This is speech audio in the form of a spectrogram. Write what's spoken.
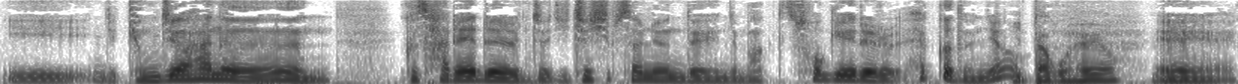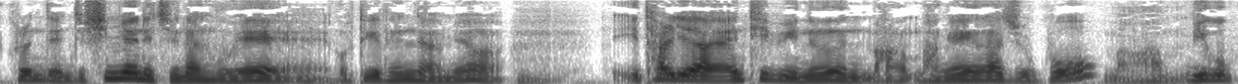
이 이제 경쟁하는 그 사례를 이제 2013년도에 이제 막 소개를 했거든요. 있다고 해요? 예. 그런데 이제 10년이 지난 후에 어떻게 됐냐면 음. 이탈리아 NTV는 망, 망해가지고 망함. 미국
